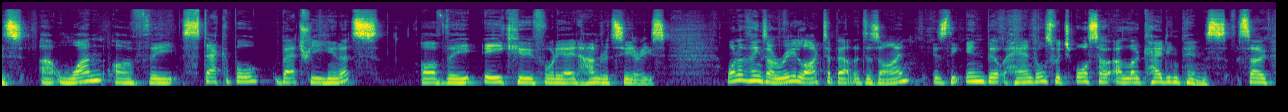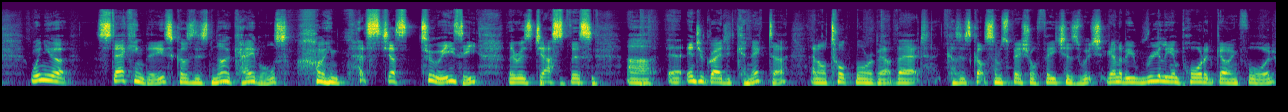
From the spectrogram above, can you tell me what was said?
Is. Uh, one of the stackable battery units of the EQ4800 series. One of the things I really liked about the design is the inbuilt handles, which also are locating pins. So when you're stacking these because there's no cables. I mean, that's just too easy. There is just this uh, uh, integrated connector, and I'll talk more about that because it's got some special features which are going to be really important going forward.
